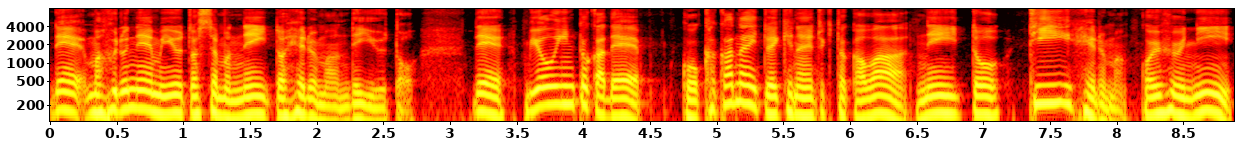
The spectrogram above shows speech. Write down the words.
で、まあ、フルネーム言うとしてもネイト・ヘルマンで言うと。で、病院とかでこう書かないといけない時とかは、ネイト・ T・ ヘルマン。こういうふうに、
